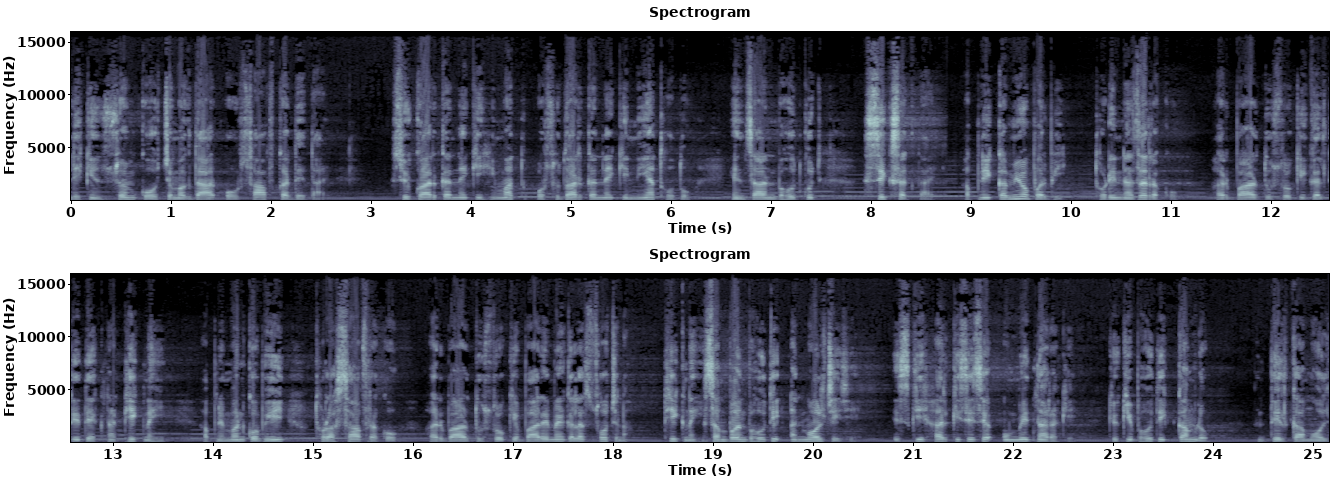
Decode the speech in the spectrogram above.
लेकिन स्वयं को चमकदार और साफ़ कर देता है। स्वीकार करने की हिम्मत और सुधार करने की नियत हो तो इंसान बहुत कुछ सीख सकता है। अपनी कमियों पर भी थोड़ी नज़र रखो। हर बार दूसरों की गलती देखना ठीक नहीं। अपने मन को भी थोड़ा साफ़ रखो। हर बार दूसरों के बारे में गलत सोचना ठीक नहीं। संबंध बहुत ही अनमोल चीज़ है। इसकी हर किसी से उम्मीद ना रखे, क्योंकि बहुत ही कम लोग दिल का मोल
